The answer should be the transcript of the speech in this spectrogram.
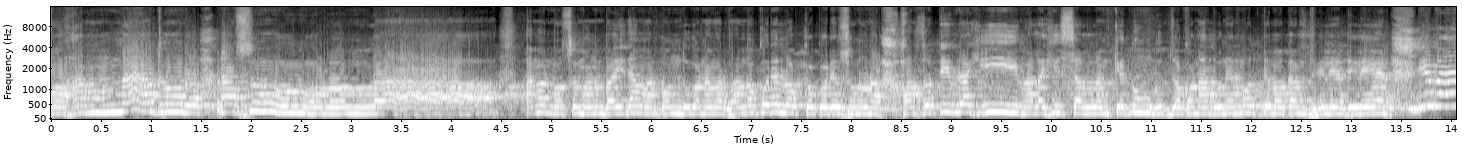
মুহাম্মাদুর রাসূলুল্লাহ। আমার মুসলমান ভাইরা, আমার বন্ধুগণ, আমার ভালো করে লক্ষ্য করে শুনো না। হযরত ইব্রাহিম আলাইহিস সালামকে নুমরুদ যখন আগুনের মধ্যে বাদাম ফেলে দিলেন এবার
